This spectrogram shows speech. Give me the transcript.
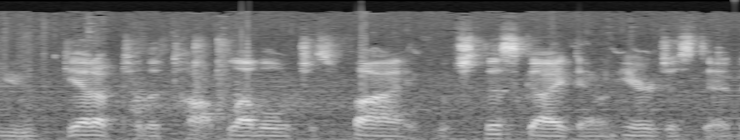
you get up to the top level, which is 5, which this guy down here just did.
